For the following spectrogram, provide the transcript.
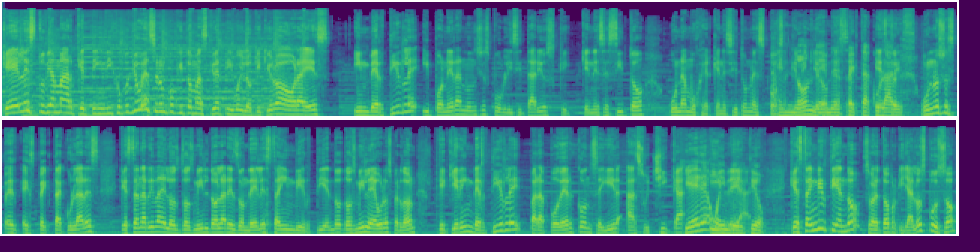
que él estudia marketing, dijo, pues yo voy a ser un poquito más creativo y lo que quiero ahora es invertirle y poner anuncios publicitarios que, que necesito una mujer, que necesito una esposa. ¿En que dónde? Me espectaculares. unos espectaculares que están arriba de los dos mil dólares donde él está invirtiendo, dos mil euros, perdón, que quiere invertirle para poder conseguir a su chica. ¿Quiere o invirtió? Que está invirtiendo, sobre todo porque ya los puso,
